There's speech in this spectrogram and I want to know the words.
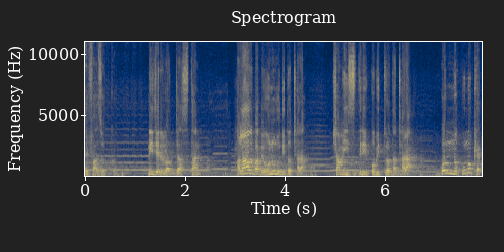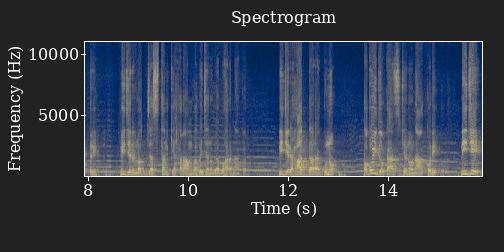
হেফাজত করে। নিজের লজ্জাস্থান হালালভাবে অনুমোদিত ছাড়া, স্বামী স্ত্রীর পবিত্রতা ছাড়া অন্য কোনো ক্ষেত্রে নিজের লজ্জাস্থানকে হারামভাবে যেন ব্যবহার না করে। নিজের হাত দ্বারা কোনো অবৈধ কাজ যেন না করে। নিজে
